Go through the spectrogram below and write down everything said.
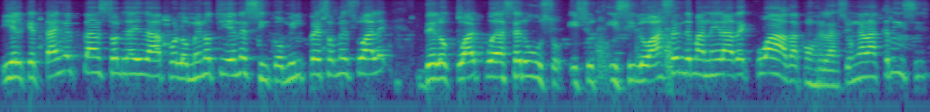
Y el que está en el plan solidaridad por lo menos tiene 5 mil pesos mensuales, de lo cual puede hacer uso. Y si, y si lo hacen de manera adecuada con relación a la crisis,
